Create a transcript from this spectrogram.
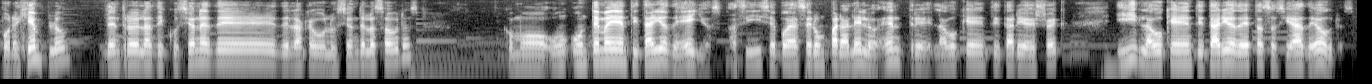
por ejemplo, dentro de las discusiones de, la revolución de los ogros, como un, un, tema identitario de ellos. Así se puede hacer un paralelo entre la búsqueda identitaria de Shrek y la búsqueda identitaria de esta sociedad de ogros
